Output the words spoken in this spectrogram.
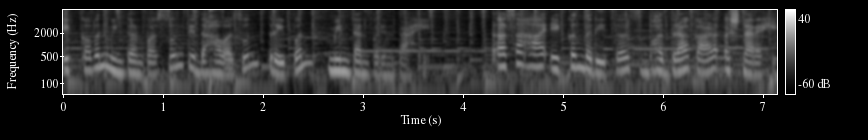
एक्कावन्न मिनिटांपासून ते दहा वाजून त्रेपन्न मिनिटांपर्यंत आहे. असा हा एकंदरीतच भद्रा काळ असणार आहे.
